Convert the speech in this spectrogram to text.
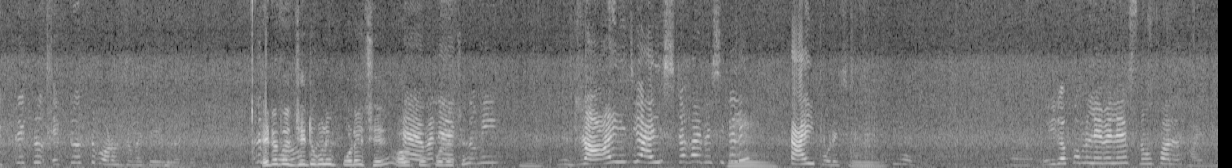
একটু একটু একটু একটু বরফ জমেছে এইগুলোতে। এটা তো যেটুকুনি পড়েছে অল্প হ্যাঁ, মানে পড়েছে। একদমই ড্রাই যে আইসটা হয় বেসিক্যালি তাই পড়েছে। ঠিক আছে। ওই রকম লেভেলের স্নোফল হয়নি।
